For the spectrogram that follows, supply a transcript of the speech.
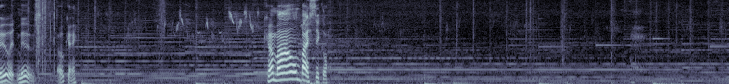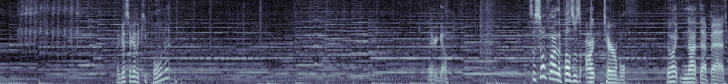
Ooh, it moves. Okay. Come on, bicycle. I guess I gotta keep pulling it? There we go. So, so far the puzzles aren't terrible. They're like not that bad.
